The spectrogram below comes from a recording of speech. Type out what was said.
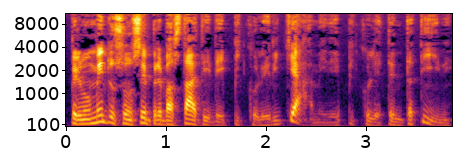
Per il momento sono sempre bastati dei piccoli richiami, dei piccoli tentativi,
